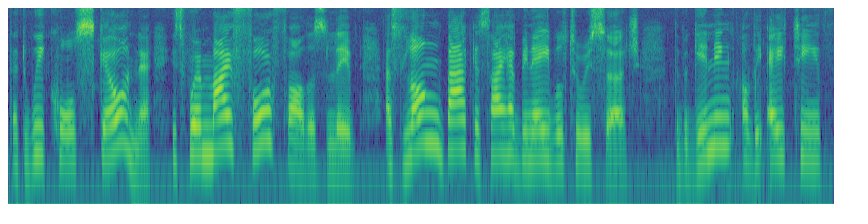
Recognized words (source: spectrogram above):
that we call Skåne is where my forefathers lived as long back as I have been able to research, the beginning of the 18th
